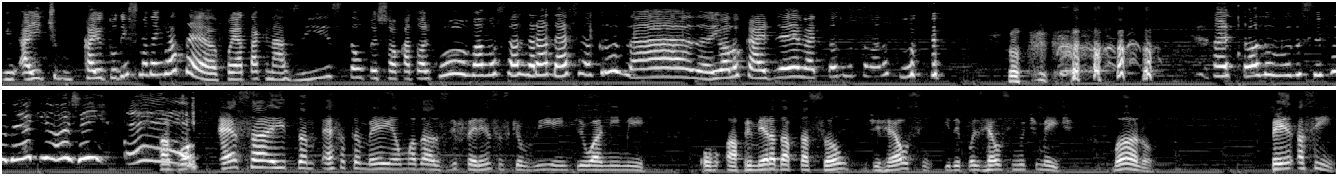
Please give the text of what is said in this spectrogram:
E aí, tipo, caiu tudo em cima da Inglaterra. Foi ataque nazista, o pessoal católico, "Uh, vamos fazer a décima cruzada. E o Alucard, "Ê, vai todo mundo tomar no cu. vai todo mundo se fuder aqui hoje, hein? Agora, essa, aí, tam- essa também é uma das diferenças que eu vi entre o anime, a primeira adaptação de Helsing e depois Helsing Ultimate. Mano, assim,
